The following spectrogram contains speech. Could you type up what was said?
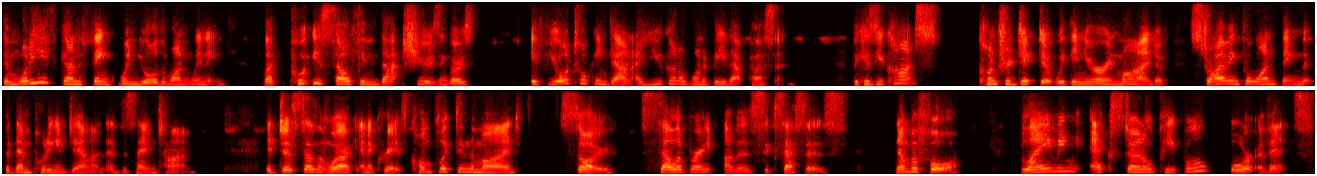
then what are you going to think when you're the one winning? Like put yourself in that shoes and goes, if you're talking down, are you going to want to be that person? Because you can't contradict it within your own mind of striving for one thing, but then putting it down at the same time. It just doesn't work and it creates conflict in the mind so celebrate others' successes. Number four, blaming external people or events.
